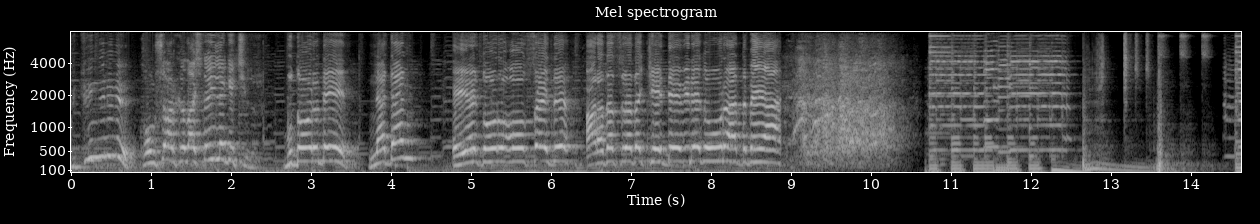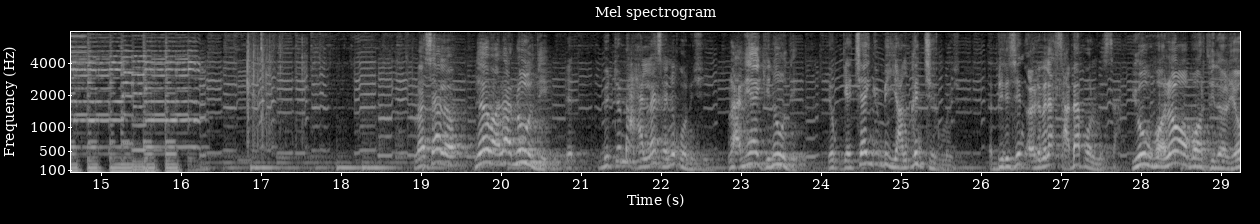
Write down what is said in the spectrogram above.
Bütün gününü komşu arkadaşlarıyla geçirir. Bu doğru değil. Neden? Eğer doğru olsaydı arada sırada kendi evine de uğrardı be ya. Mesela ne var lan ne oldu? E, Bütün mahalle seni konuşuyor. Lan niye ki ne oldu? Yok geçen gün bir yangın çıkmış. Birisinin ölümüne sebep olmuşsa. Yok valla abartılar ya.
